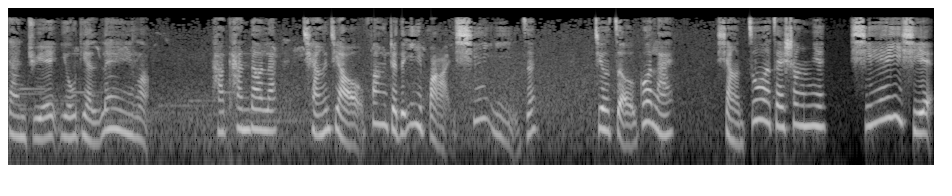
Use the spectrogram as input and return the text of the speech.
感觉有点累了，他看到了墙角放着的一把新椅子，就走过来，想坐在上面歇一歇。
